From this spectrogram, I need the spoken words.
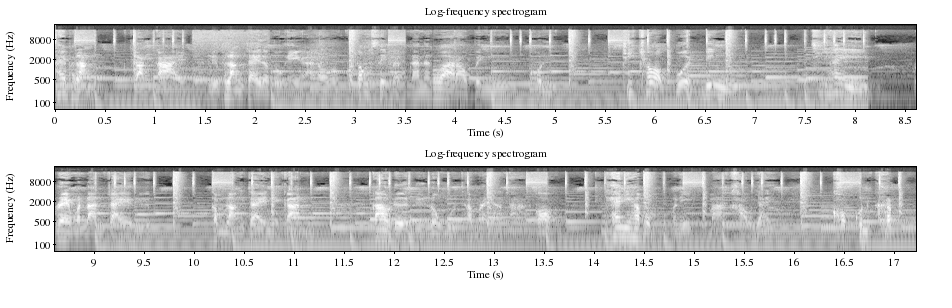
ให้พลังร่างกายหรือพลังใจต่อตัวเองอะเราก็ต้องเสพแบบนั้นนะเพราะว่าเราเป็นคนที่ชอบ wording ที่ให้แรงบันดาลใจหรือกำลังใจในการก้าวเดินหรือลงมือทำอะไร แค่นี้ครับผม วันนี้มาข่าวใหญ่ ขอบคุณครับ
